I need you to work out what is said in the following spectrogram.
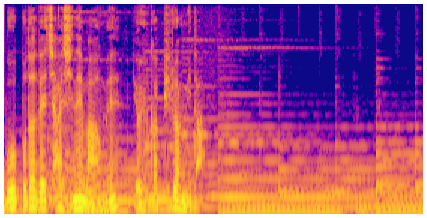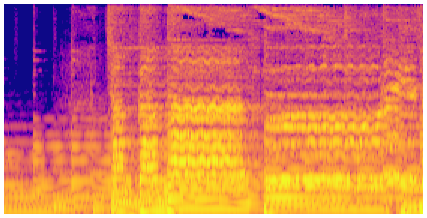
무엇보다 내 자신의 마음에 여유가 필요합니다. 잠깐만 우리 이제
